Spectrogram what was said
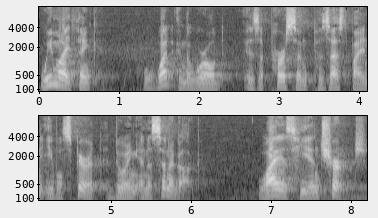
we might think, what in the world is a person possessed by an evil spirit doing in a synagogue? Why is he in church?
